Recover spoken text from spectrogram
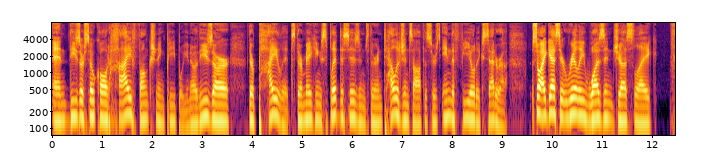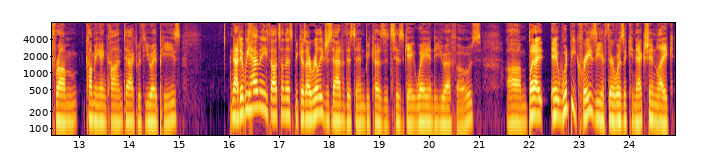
And these are so called high functioning people. You know, these are, they're pilots, they're making split decisions, they're intelligence officers in the field, etc. So I guess it really wasn't just like from coming in contact with UAPs. Now, did we have any thoughts on this? Because I really just added this in because it's his gateway into UFOs. Um, but I, it would be crazy if there was a connection, like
